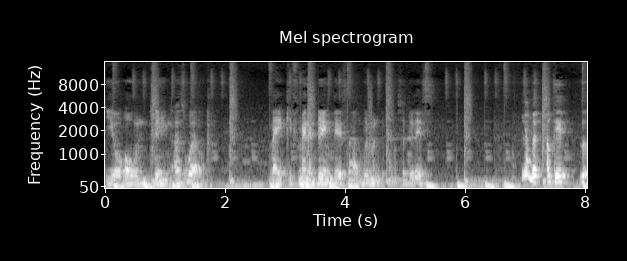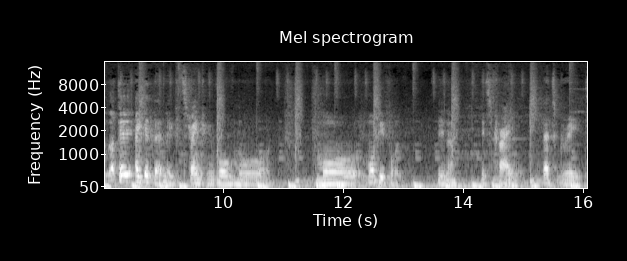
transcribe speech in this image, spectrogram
your own thing as well like if men are doing this ah, women can also do this Yeah, but okay, okay, I get that. Like it's trying to involve more, more, more people. You know, it's trying. That's great.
